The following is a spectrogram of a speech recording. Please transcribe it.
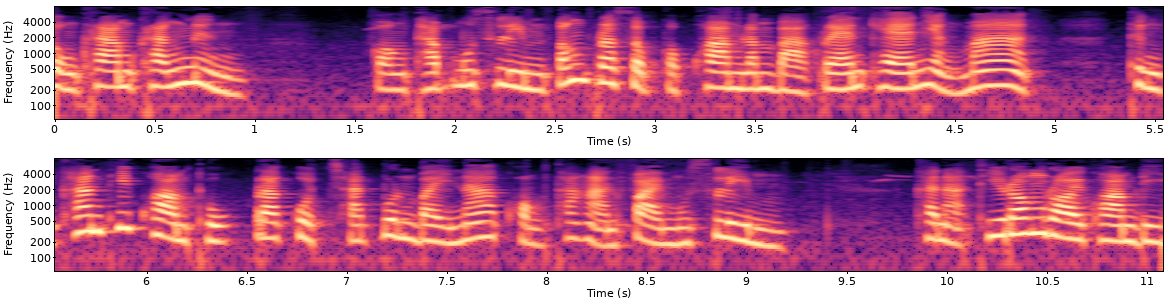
สงครามครั้งหนึ่ง กองทัพมุสลิมต้องประสบกับความลำบากแร้นแค้นอย่างมาก ถึงขั้นที่ความทุกข์ปรากฏชัดบนใบหน้าของทหารฝ่ายมุสลิม ขณะที่ร่องรอยความดี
